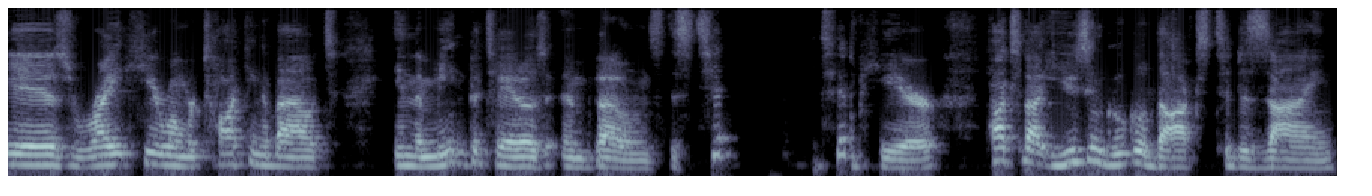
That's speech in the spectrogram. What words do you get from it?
is right here when we're talking about in the meat and potatoes and bones. This tip tip here talks about using Google Docs to design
